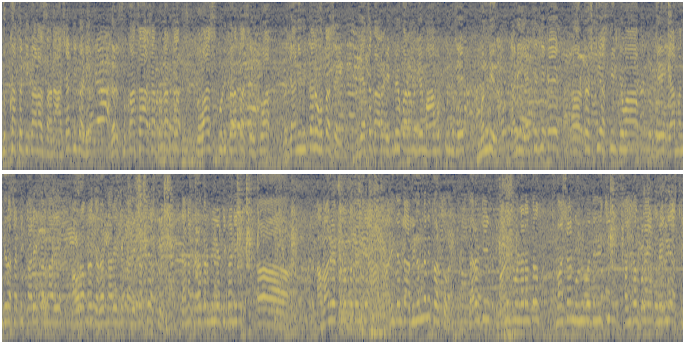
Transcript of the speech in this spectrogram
दुःखाचं ठिकाण असतं. आणि अशा ठिकाणी जर सुखाचा अशा प्रकारचा प्रवास कोणी करत असेल किंवा ज्या निमित्तानं होत असेल म्हणजे याचं कारण एकमेव कारण म्हणजे महामृत्यूंचे मंदिर आणि याचे जे काही ट्रस्टी असतील किंवा जे या मंदिरासाठी कार्य करणारे अवरात्र झगडणारे जे कार्यकर्ते असतील त्यांना खरं तर मी या ठिकाणी आभार व्यक्त करतो त्यांचे आणि त्यांचं अभिनंदन करतो. कारण की माणूस म्हटल्यानंतर स्मशानभूमीबद्दलची संकल्पना एक वेगळी असते.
